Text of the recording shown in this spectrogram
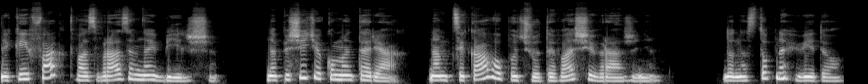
Який факт вас вразив найбільше? Напишіть у коментарях. Нам цікаво почути ваші враження. До наступних відео!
